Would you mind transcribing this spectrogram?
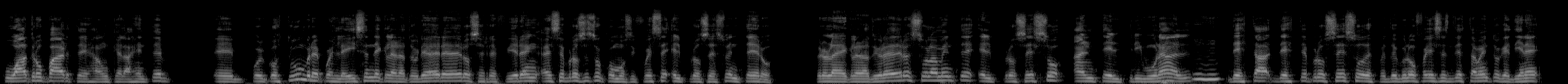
cuatro partes, aunque la gente eh, por costumbre pues le dicen declaratoria de herederos, se refieren a ese proceso como si fuese el proceso entero. Pero la declaratoria de herederos es solamente el proceso ante el tribunal de, esta, de este proceso después de que uno fallece en testamento que tiene,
